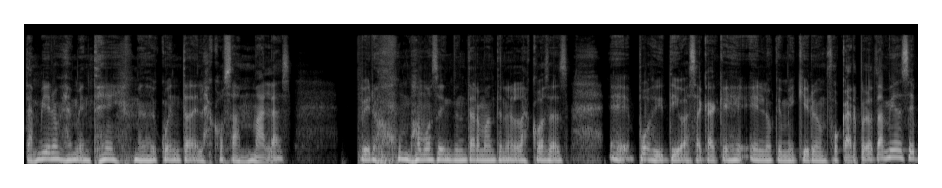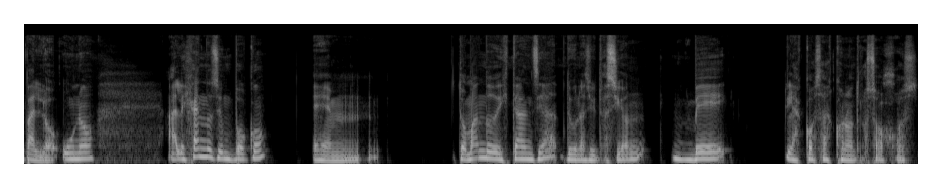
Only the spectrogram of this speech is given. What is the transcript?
También obviamente me doy cuenta de las cosas malas, pero vamos a intentar mantener las cosas eh, positivas acá, que es en lo que me quiero enfocar. Pero también sépanlo, uno alejándose un poco, em, tomando distancia de una situación, ve las cosas con otros ojos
